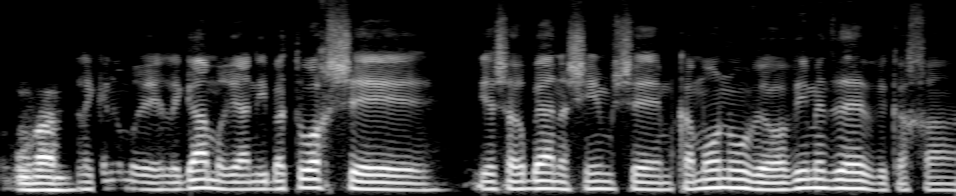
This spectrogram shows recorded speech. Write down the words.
כמובן. לגמרי, לגמרי. אני בטוח שיש הרבה אנשים שהם כמונו ואוהבים את זה, וככה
